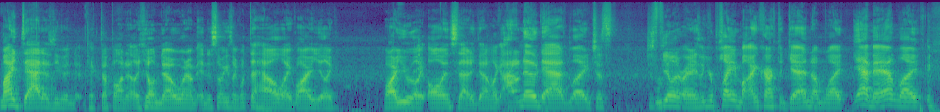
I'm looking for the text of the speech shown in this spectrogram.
my dad has even picked up on it. Like he'll know when I'm into something. He's like, "What the hell? Like why are you like why are you like all into that again?" I'm like, "I don't know, dad. Like just just feeling it right." Now. He's like, "You're playing Minecraft again?" I'm like, "Yeah, man. Like."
